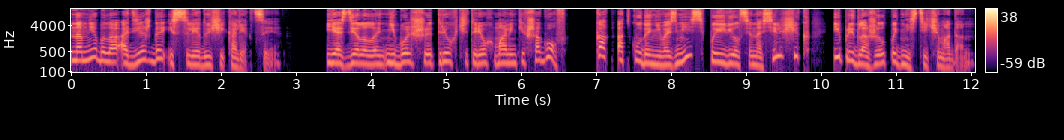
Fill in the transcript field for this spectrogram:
на мне была одежда из следующей коллекции. Я сделала не больше трех-четырех маленьких шагов, как откуда ни возьмись появился носильщик и предложил поднести чемодан.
